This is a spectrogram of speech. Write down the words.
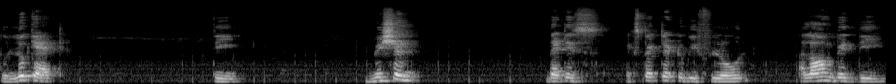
to look at the mission that is expected to be flown along with the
